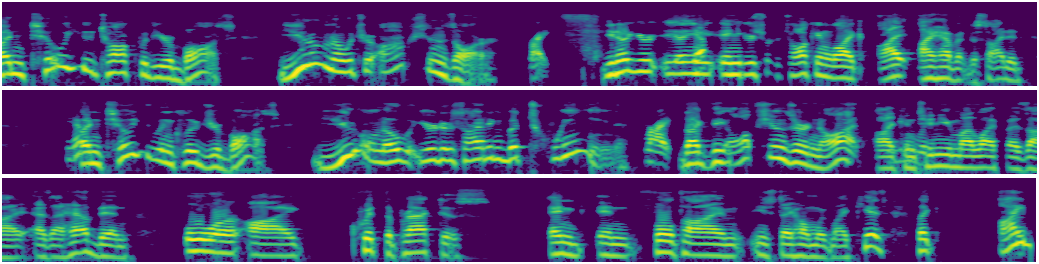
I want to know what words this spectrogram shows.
Until you talk with your boss, you don't know what your options are. Right. You know, you're yep. and you're sort of talking like I I haven't decided. Yep. Until you include your boss, you don't know what you're deciding between. Right. Like the options are not I continue my life as I as I have been, or I quit the practice and and full time you stay home with my kids. Like I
